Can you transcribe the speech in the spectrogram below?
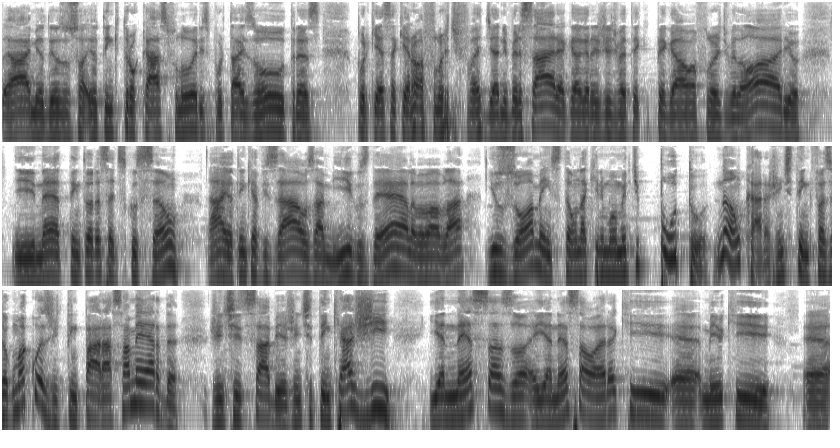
ai meu Deus, eu, só, eu tenho que trocar as flores por tais outras, porque essa aqui era uma flor de, de aniversário, a gente vai ter que pegar uma flor de velório, e, né, tem toda essa discussão. Ah, eu tenho que avisar os amigos dela, blá blá blá. E os homens estão naquele momento de puto. Não, cara, a gente tem que fazer alguma coisa, a gente tem que parar essa merda. A gente, sabe, a gente tem que agir. E é, nessas, e é nessa hora que é, meio que é,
